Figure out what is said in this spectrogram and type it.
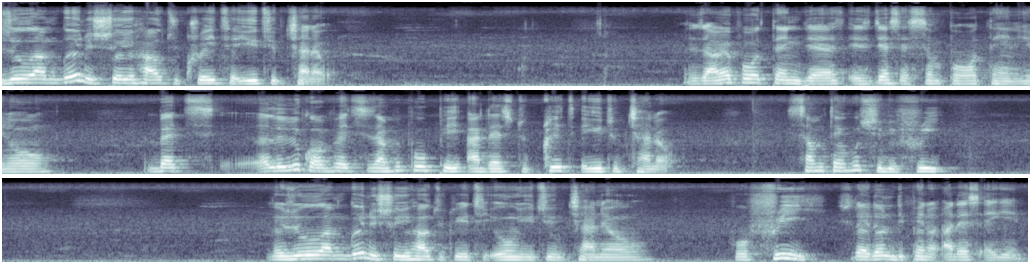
so i'm going to show you how to create a youtube channel. Some people think just it's just a simple thing you know. But a the look of it some people pay others to create a youtube channel. Something which should be free. So i'm going to show you how to create your own youtube channel for free so that you don't depend on others again.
